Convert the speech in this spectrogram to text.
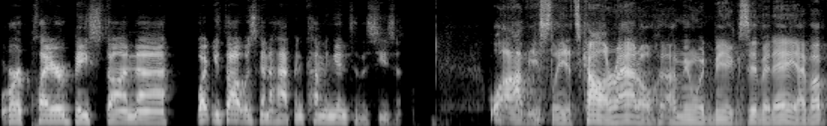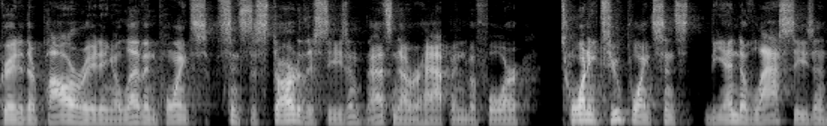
or a player based on uh, what you thought was going to happen coming into the season? Well, obviously, it's Colorado. I mean, would be Exhibit A. I've upgraded their power rating 11 points since the start of the season. That's never happened before. 22 points since the end of last season.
